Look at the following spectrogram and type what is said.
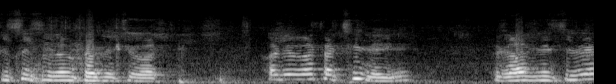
किसी फिल्म करने की बात और ये बात अच्छी नहीं. है राजनीति में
